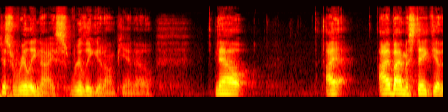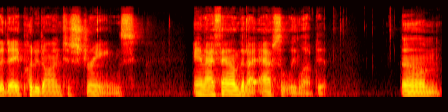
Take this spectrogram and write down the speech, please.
Just really nice, really good on piano. Now, I I by mistake the other day put it on to strings, and I found that I absolutely loved it. Um,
